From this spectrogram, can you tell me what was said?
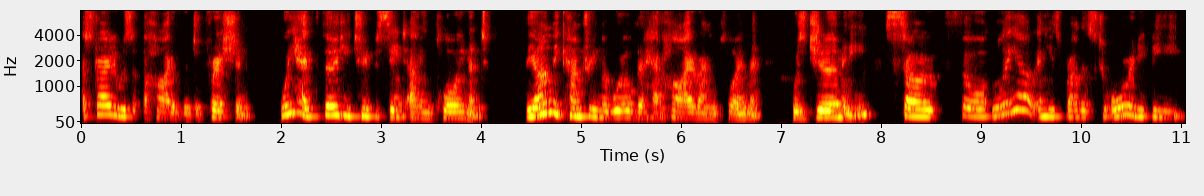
Australia was at the height of the Depression. We had 32% unemployment. The only country in the world that had higher unemployment was Germany. So for Leo and his brothers to already be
